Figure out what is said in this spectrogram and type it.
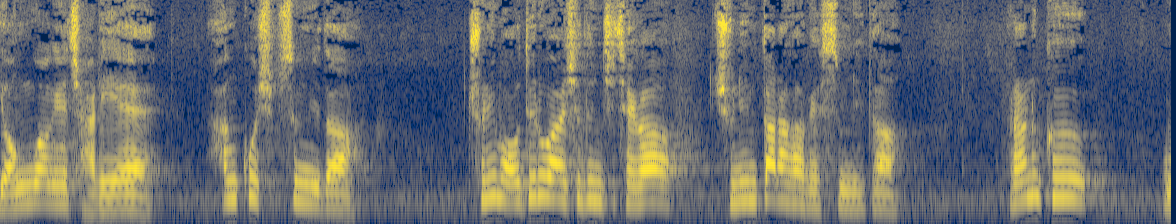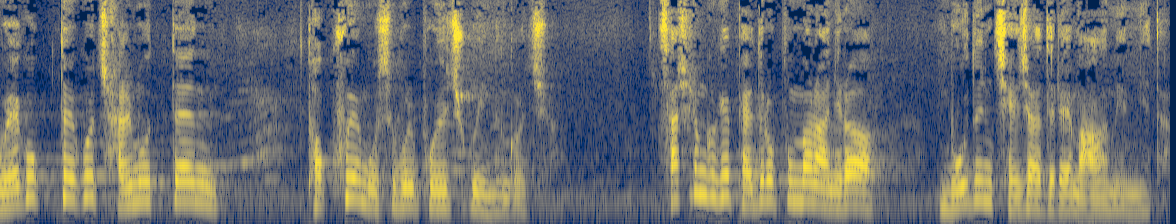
영광의 자리에 앉고 싶습니다. 주님 어디로 가시든지 제가 주님 따라가겠습니다. 라는 그 왜곡되고 잘못된 덕후의 모습을 보여주고 있는 거죠. 사실은 그게 베드로뿐만 아니라 모든 제자들의 마음입니다.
